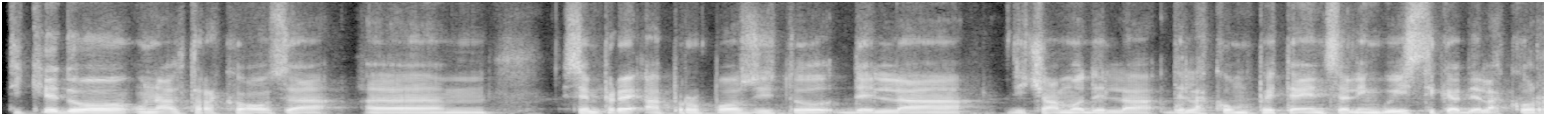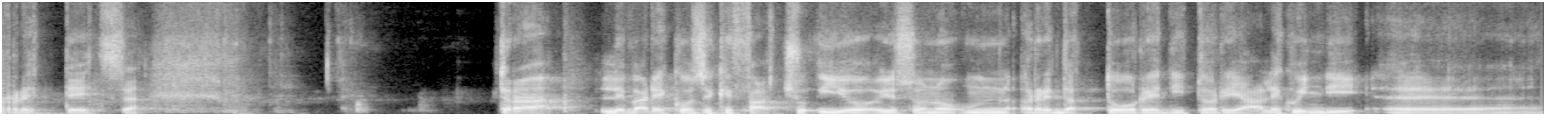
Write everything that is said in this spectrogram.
Ti chiedo un'altra cosa, um, sempre a proposito della, diciamo, della, della competenza linguistica, della correttezza. Tra le varie cose che faccio, io, io sono un redattore editoriale, quindi eh,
